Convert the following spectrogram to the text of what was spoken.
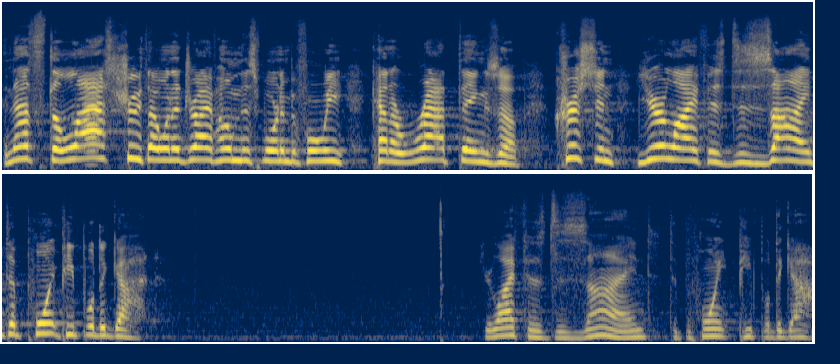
And that's the last truth I want to drive home this morning before we kind of wrap things up. Christian, your life is designed to point people to God. Your life is designed to point people to God.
